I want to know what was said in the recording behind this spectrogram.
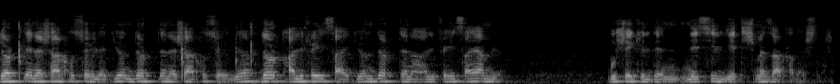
Dört tane şarkı söyle diyorsun, dört tane şarkı söylüyor. Dört halifeyi say diyorsun, dört tane halifeyi sayamıyor. Bu şekilde nesil yetişmez arkadaşlar.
